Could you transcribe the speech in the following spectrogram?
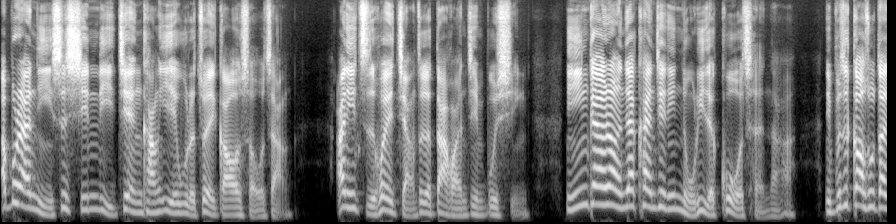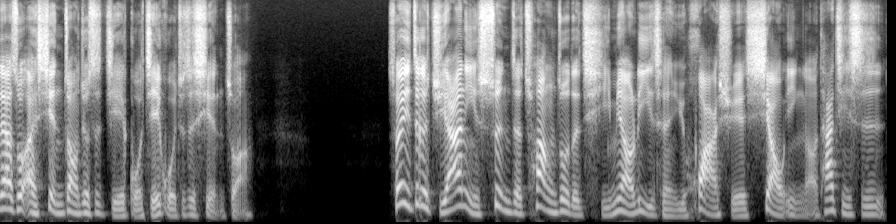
啊！不然你是心理健康业务的最高首长啊，你只会讲这个大环境不行。你应该要让人家看见你努力的过程啊！你不是告诉大家说，哎，现状就是结果，结果就是现状。所以这个 Gianni 顺着创作的奇妙历程与化学效应啊，它其实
